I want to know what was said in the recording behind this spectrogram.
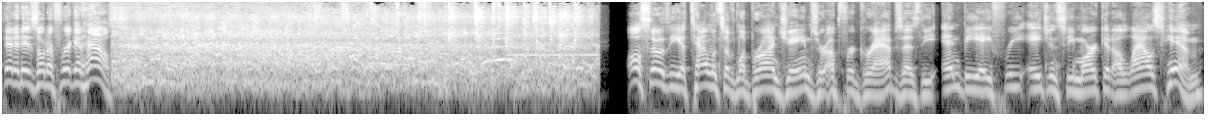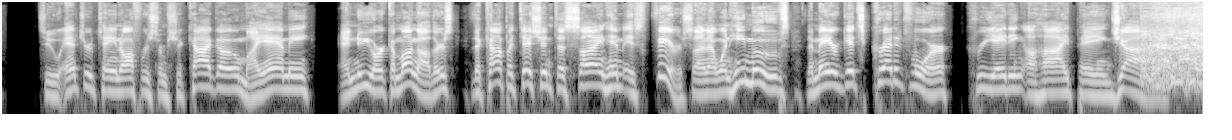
than it is on a friggin' house. Also, the uh, talents of LeBron James are up for grabs as the NBA free agency market allows him to entertain offers from Chicago, Miami, and New York, among others. The competition to sign him is fierce. Uh, Now, when he moves, the mayor gets credit for creating a high paying job.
